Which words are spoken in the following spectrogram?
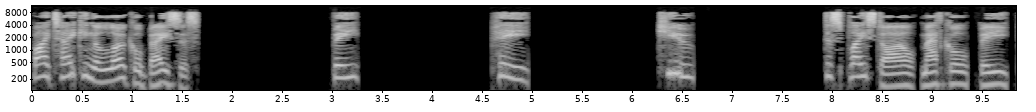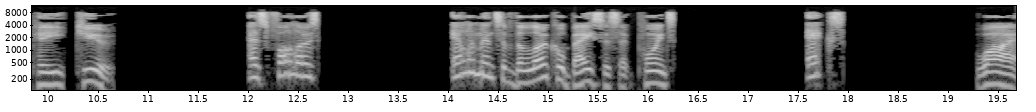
by taking a local basis b p q display style mathcal b p q as follows Elements of the local basis at points x y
